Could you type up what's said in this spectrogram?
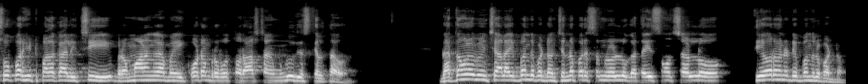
సూపర్ హిట్ పథకాలు ఇచ్చి బ్రహ్మాండంగా ఈ కూటమి ప్రభుత్వం రాష్ట్రాన్ని ముందుకు తీసుకెళ్తా ఉంది. గతంలో మేము చాలా ఇబ్బంది పడ్డాం. చిన్న పరిశ్రమలలో గత ఐదు సంవత్సరాల్లో తీవ్రమైన ఇబ్బందులు పడ్డాం.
